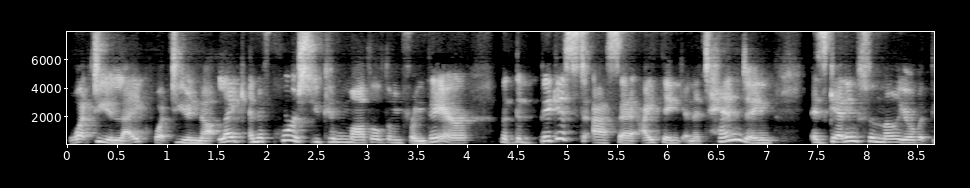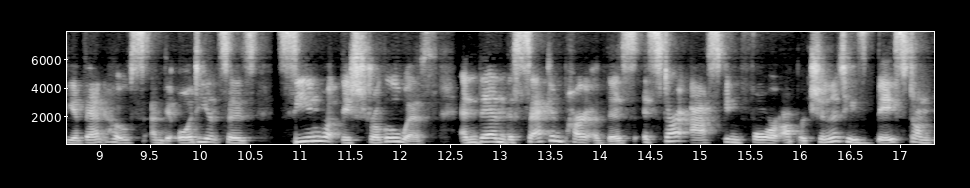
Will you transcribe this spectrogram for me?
What do you like? What do you not like? And of course, you can model them from there. But the biggest asset, I think, in attending is getting familiar with the event hosts and the audiences, seeing what they struggle with. And then the second part of this is start asking for opportunities based on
